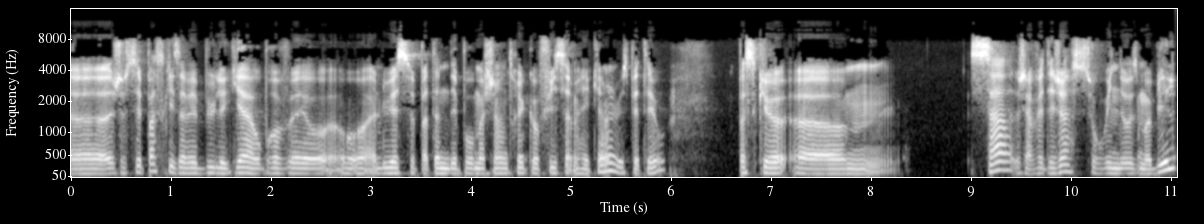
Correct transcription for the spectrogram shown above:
euh, je sais pas ce qu'ils avaient bu les gars au brevet, à l'US Patent Depot, machin, truc office américain, l'USPTO, parce que euh, ça, j'avais déjà sur Windows Mobile,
